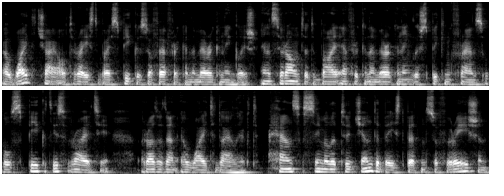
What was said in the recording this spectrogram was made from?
a white child raised by speakers of African American English and surrounded by African American English speaking friends will speak this variety rather than a white dialect. Hence, similar to gender-based patterns of variation,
